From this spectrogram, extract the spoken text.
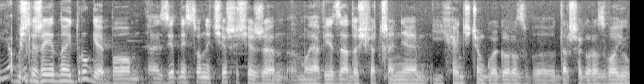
Ja myślę, że jedno i drugie, bo e, z jednej strony cieszę się, że moja wiedza, doświadczenie i chęć ciągłego rozwo dalszego rozwoju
